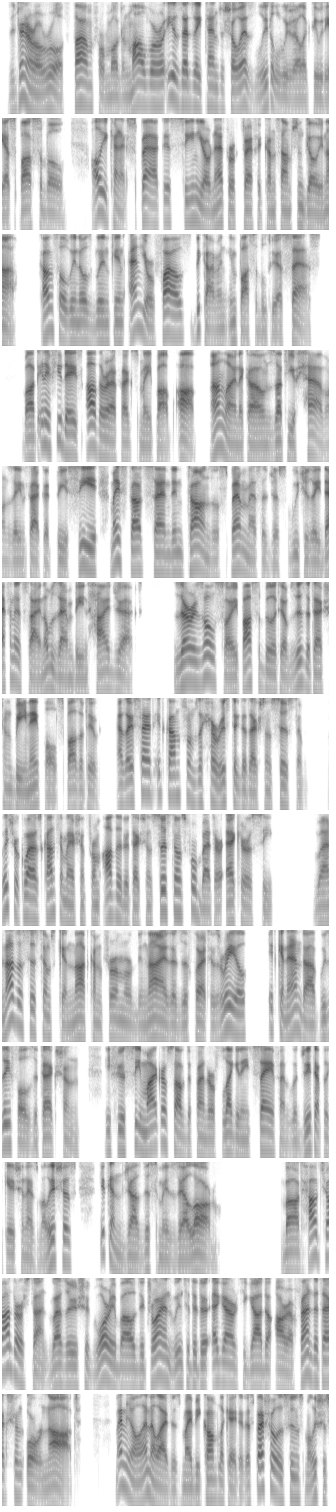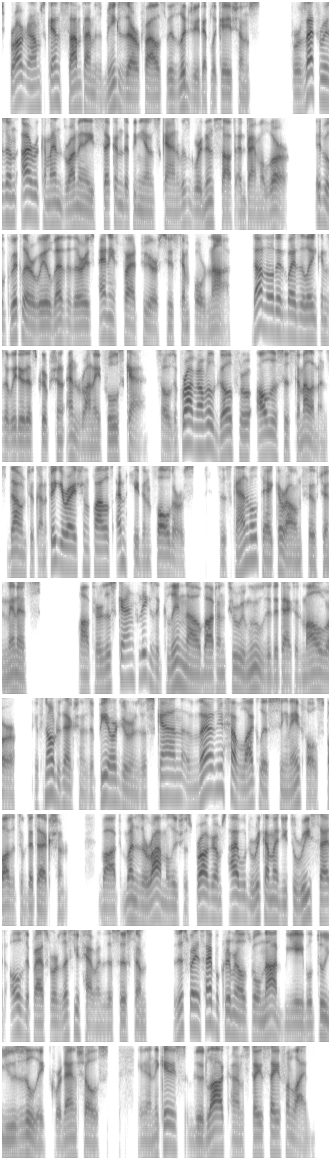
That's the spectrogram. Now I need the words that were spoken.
The general rule of thumb for modern malware is that they tend to show as little visual activity as possible. All you can expect is seeing your network traffic consumption going up, console windows blinking, and your files becoming impossible to access. But in a few days, other effects may pop up. Online accounts that you have on the infected PC may start sending tons of spam messages, which is a definite sign of them being hijacked. There is also a possibility of this detection being a false positive. As I said, it comes from the heuristic detection system, which requires confirmation from other detection systems for better accuracy. When other systems cannot confirm or deny that the threat is real, it can end up with a false detection. If you see Microsoft Defender flagging a safe and legit application as malicious, you can just dismiss the alarm. But how to understand whether you should worry about the Trojan Win32 Egairtigado RFN detection or not? Manual analysis may be complicated, especially since malicious programs can sometimes mix their files with legit applications. For that reason, I recommend running a second opinion scan with Gridinsoft Anti-Malware. It will quickly reveal whether there is any threat to your system or not. Download it by the link in the video description and run a full scan. So the program will go through all the system elements, down to configuration files and hidden folders. The scan will take around 15 minutes. After the scan, click the Clean Now button to remove the detected malware. If no detections appear during the scan, then you have likely seen a false positive detection. But when there are malicious programs, I would recommend you to reset all the passwords that you have in the system. This way, cybercriminals will not be able to use the leaked credentials. In any case, good luck and stay safe online.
